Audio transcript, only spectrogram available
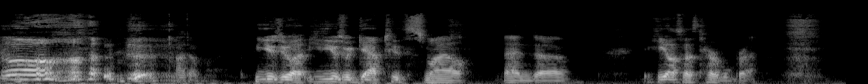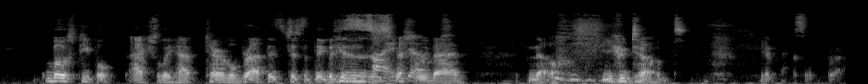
Oh, I don't mind. he gives you a he gives you a gap tooth smile, and uh, he also has terrible breath. Most people actually have terrible breath. It's just a thing, but his is I especially don't. bad. No, you don't. You have excellent breath.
